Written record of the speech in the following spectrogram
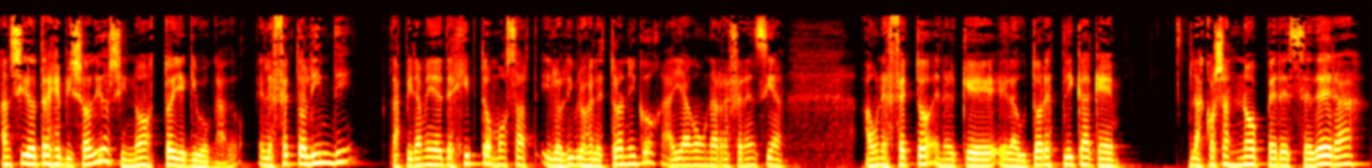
han sido tres episodios, si no estoy equivocado. El efecto Lindy, las pirámides de Egipto, Mozart y los libros electrónicos. Ahí hago una referencia a un efecto en el que el autor explica que las cosas no perecederas,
